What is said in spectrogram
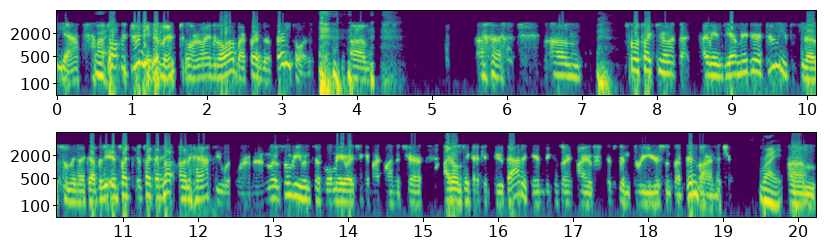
yeah, Right. I probably do need a mentor. Not even a lot of my friends are mentors. um, um, so it's like you know, that, I mean, yeah, maybe I do need you know something like that. But it's like it's like I'm not unhappy with where I'm at. And somebody even said, well, maybe I should get back behind the chair. I don't think I could do that again because I, I've it's been three years since I've been behind the chair. right. Um,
